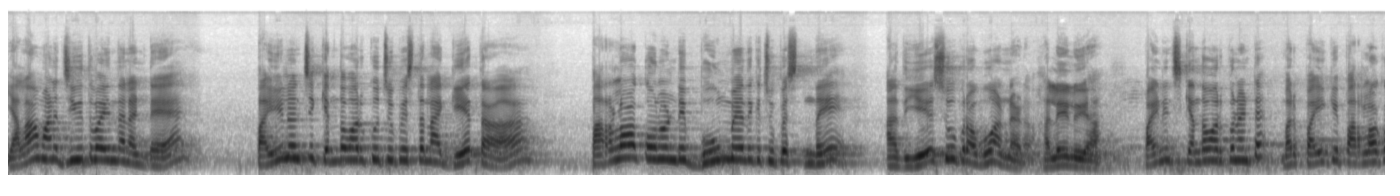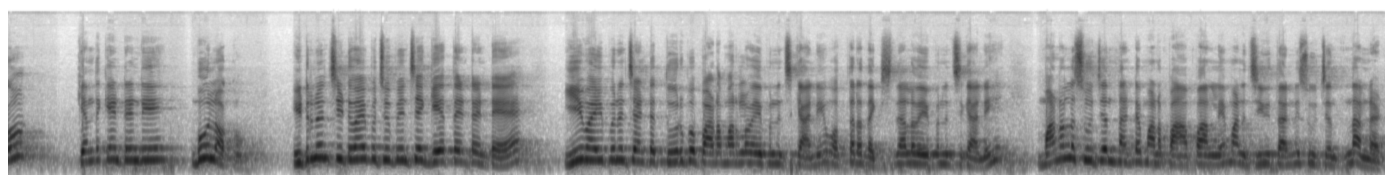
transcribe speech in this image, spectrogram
ఎలా మన జీవితం అయిందనంటే పైనుంచి కింద వరకు చూపిస్తున్న ఆ గీత పరలోకం నుండి భూమి మీదకి చూపిస్తుంది. అది యేసు ప్రభు అన్నాడు. హలేలుయ పైనుంచి కింద వరకునంటే మరి పైకి పరలోకం కిందకేంటండి? భూలోకం. ఇటు నుంచి ఇటువైపు చూపించే గీత ఏంటంటే ఈ వైపు నుంచి అంటే తూర్పు పడమరల వైపు నుంచి కానీ ఉత్తర దక్షిణాల వైపు నుంచి కానీ మనల్ని సూచించింది అంటే మన పాపాలని మన జీవితాన్ని సూచిస్తుంది అన్నాడు.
